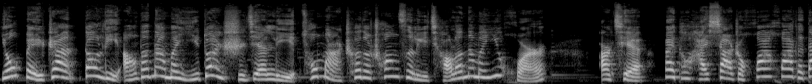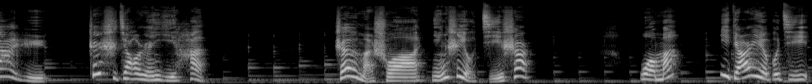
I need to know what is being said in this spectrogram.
由北站到里昂的那么一段时间里，从马车的窗子里瞧了那么一会儿，而且外头还下着哗哗的大雨，真是叫人遗憾。这么说，您是有急事儿？我吗？一点儿也不急，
